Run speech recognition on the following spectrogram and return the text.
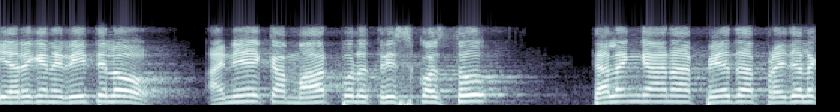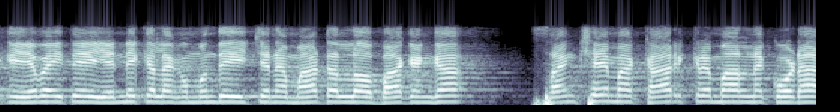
ఎరగని రీతిలో అనేక మార్పులు తీసుకొస్తూ తెలంగాణ పేద ప్రజలకు ఏవైతే ఎన్నికలకు ముందు ఇచ్చిన మాటల్లో భాగంగా సంక్షేమ కార్యక్రమాలను కూడా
